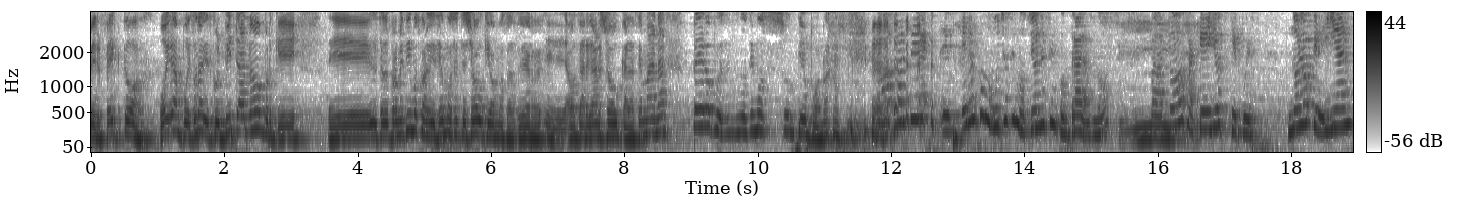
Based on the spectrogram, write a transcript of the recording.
Perfecto. Oigan, pues una disculpita, ¿no? Porque eh, se los prometimos cuando iniciamos este show que íbamos a hacer, eh, a cargar show cada semana, pero pues nos dimos un tiempo, ¿no? No, aparte, eh, eran como muchas emociones encontradas, ¿no? Sí. Para todos aquellos que pues no lo creían,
